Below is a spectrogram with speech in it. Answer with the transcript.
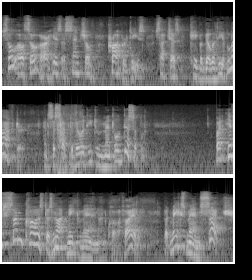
so also are his essential properties, such as capability of laughter and susceptibility to mental discipline. But if some cause does not make man unqualifiedly, but makes man such,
